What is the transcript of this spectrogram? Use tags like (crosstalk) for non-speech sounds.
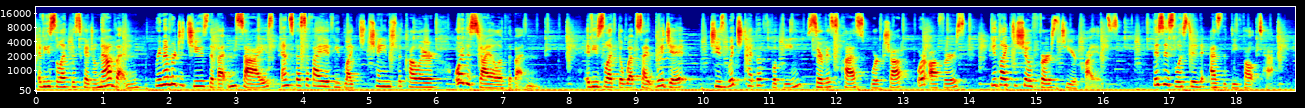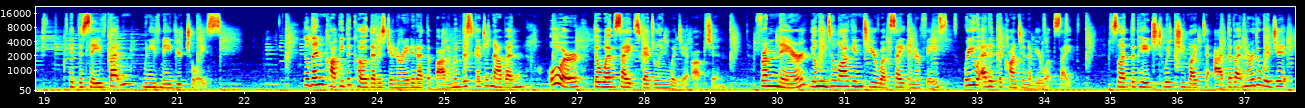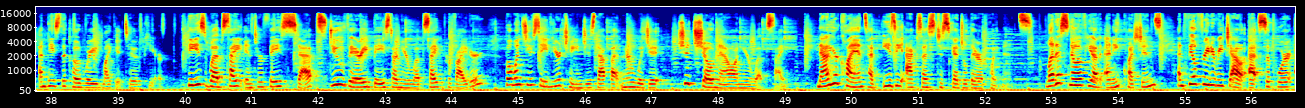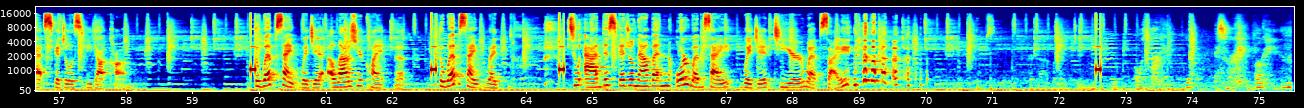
If you select the Schedule Now button, remember to choose the button size and specify if you'd like to change the color or the style of the button. If you select the website widget, choose which type of booking, service class, workshop, or offers you'd like to show first to your clients. This is listed as the default tab. Hit the Save button when you've made your choice. You'll then copy the code that is generated at the bottom of the Schedule Now button or the website scheduling widget option. From there, you'll need to log into your website interface where you edit the content of your website. Select the page to which you'd like to add the button or the widget and paste the code where you'd like it to appear. These website interface steps do vary based on your website provider, but once you save your changes, that button or widget should show now on your website. Now your clients have easy access to schedule their appointments. Let us know if you have any questions and feel free to reach out at support at schedulicity.com. The website widget allows your client, uh, the website widget, (laughs) to add the Schedule Now button or website widget to your website. (laughs) Oops, I forgot what I'm doing. Oh, it's working. Yeah, it's working. Okay.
